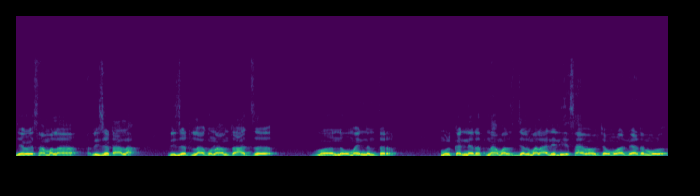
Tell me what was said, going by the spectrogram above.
ज्यावेळेस आम्हाला रिझल्ट आला रिझल्ट लागून आमचं आज म नऊ महिन्यानंतर मूळ कन्यारत्न आम्हाला जन्माला आलेली आहे साहेबांच्यामुळं मॅडममुळं.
